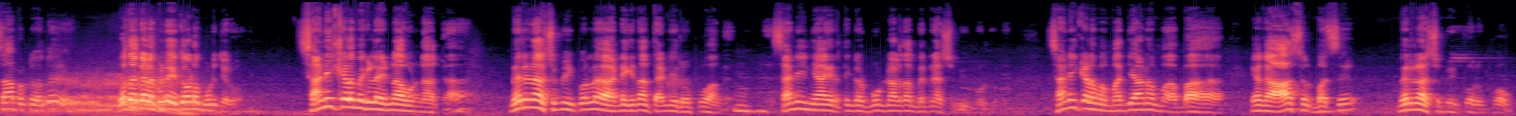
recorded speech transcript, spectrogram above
சாப்பிட்டு வந்து புதன்கிழமையில இதோட முடிஞ்சிடும் சனிக்கிழமைகளில் என்ன ஆகும்னாக்கா மெரினா ஸ்விம்மிங் பூலில் அன்றைக்கி தான் தண்ணீர் ஒப்புவாங்க. சனி ஞாயிறு திங்கள் மூணு நாள் தான் மெரினா ஸ்விம்மிங் பூல் சனிக்கிழமை மத்தியானம் எங்கள் ஹாஸ்டல் பஸ்ஸு மெரினா ஸ்விம்மிங் பூலுக்கு போகும்.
